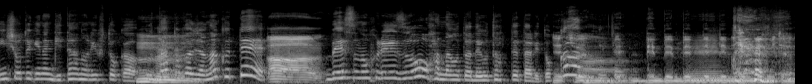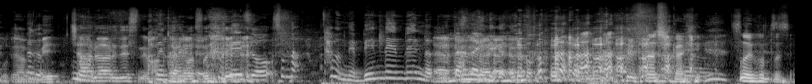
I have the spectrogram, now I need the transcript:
印象的なギターのリフとか、うん歌とかじゃなくて、あベースのフレーズを鼻歌で歌ってたりとか。ベンベンベンベンベンベンベンみたいなことめっちゃあるあるですねわかりますフレーズをそんな多分ね「ベンベンベン」だと歌わないんだけど、確かにそういうことですよ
